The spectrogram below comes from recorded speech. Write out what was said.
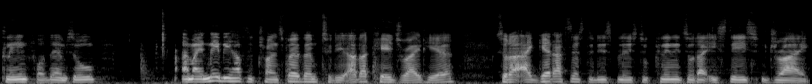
clean for them. So i might maybe have to transfer them to the other cage right here so that i get access to this place to clean it so that it stays dry.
